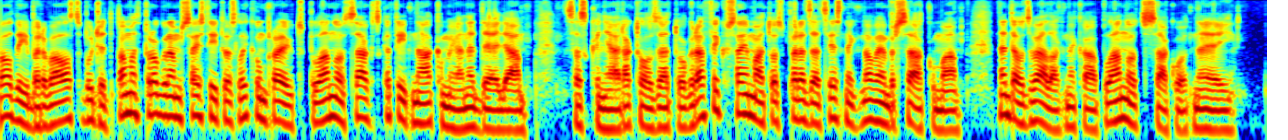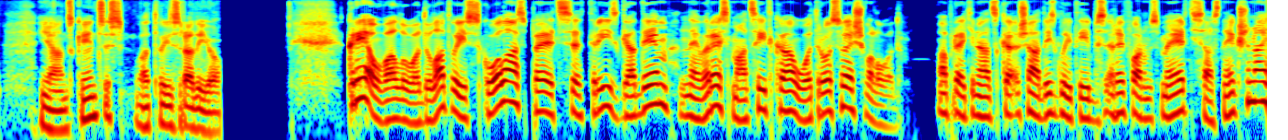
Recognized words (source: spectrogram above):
Valdība ar valsts budžeta pamatprogrammu saistītos likumprojektus plāno sākt skatīt nākamajā nedēļā. Saskaņā ar aktualizēto grafiku saimā tos paredzēts iesniegt novembra sākumā, nedaudz vēlāk nekā plānots sākotnēji. Jānis Kincis, Latvijas radio. Krievu valodu Latvijas skolās pēc trīs gadiem nevarēs mācīt kā otro svešu valodu. Aprēķināts, ka šāda izglītības reformas mērķa sasniegšanai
